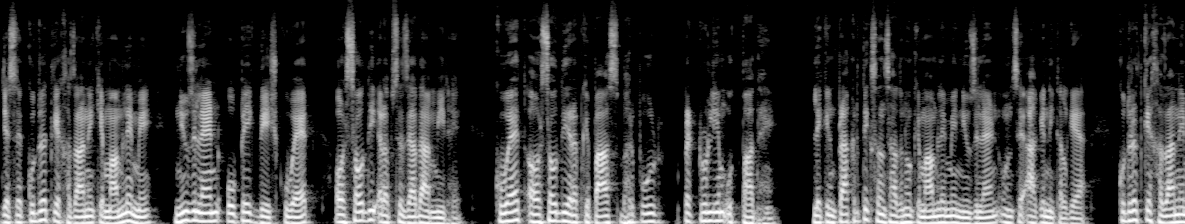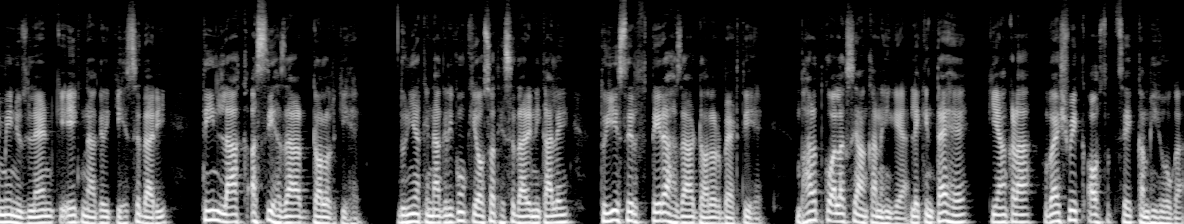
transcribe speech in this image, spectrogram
जैसे कुदरत के खजाने के मामले में न्यूजीलैंड, ओपेक देश कुवैत और सऊदी अरब से ज़्यादा अमीर है। कुवैत और सऊदी अरब के पास भरपूर पेट्रोलियम उत्पाद हैं, लेकिन प्राकृतिक संसाधनों के मामले में न्यूजीलैंड उनसे आगे निकल गया। कुदरत के खजाने में न्यूजीलैंड के एक नागरिक की हिस्सेदारी तीन लाख अस्सी हज़ार डॉलर की है। दुनिया के नागरिकों की औसत हिस्सेदारी निकालें तो ये सिर्फ़ तेरह हज़ार डॉलर बैठती है। भारत को अलग से आंका नहीं गया, लेकिन तय है कि आंकड़ा वैश्विक औसत से कम ही होगा।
